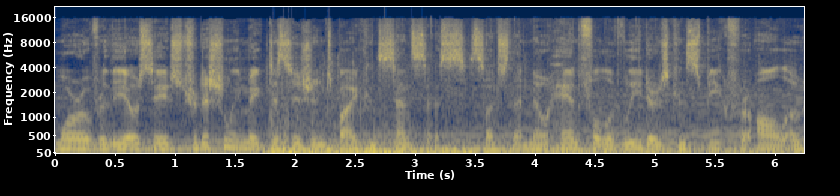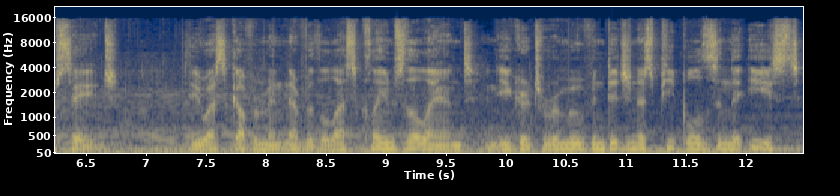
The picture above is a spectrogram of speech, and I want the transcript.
Moreover, the Osage traditionally make decisions by consensus, such that no handful of leaders can speak for all Osage. The US government nevertheless claims the land, and eager to remove indigenous peoples in the east,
